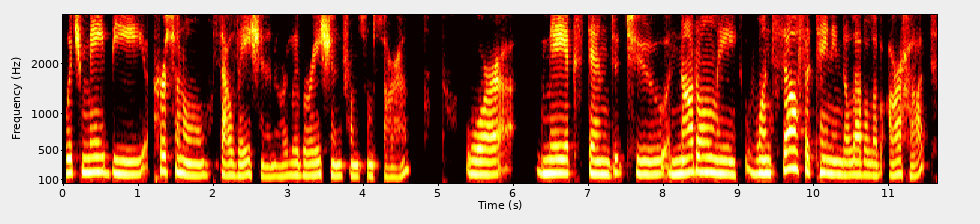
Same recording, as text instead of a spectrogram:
which may be personal salvation or liberation from samsara, or may extend to not only oneself attaining the level of arhat,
